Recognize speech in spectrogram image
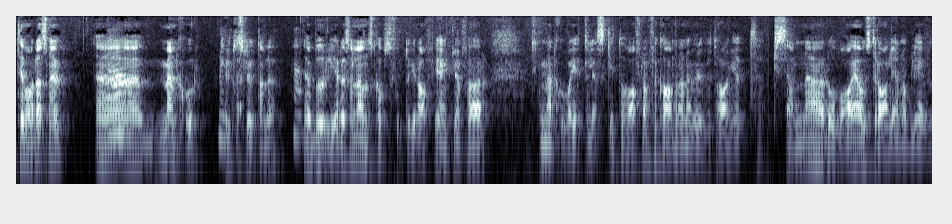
Till vardags nu. Eh, Ja. Människor, Människor. uteslutande. Ja. Jag började som landskapsfotograf egentligen för tyckte människor var jätteläskigt att ha framför kameran överhuvudtaget. Och sen när jag då var i Australien och blev,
